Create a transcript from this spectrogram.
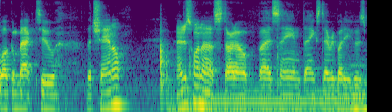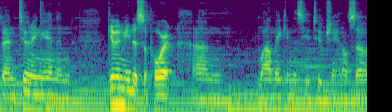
welcome back to the channel. I just want to start out by saying thanks to everybody who's been tuning in and giving me the support um, while making this YouTube channel. So,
